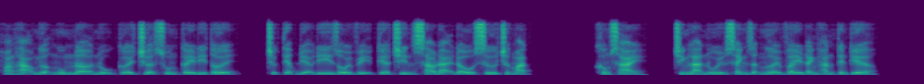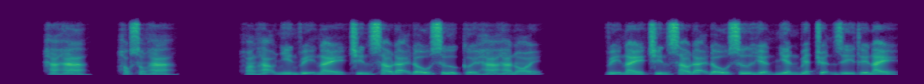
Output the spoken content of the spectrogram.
Hoàng hạo ngượng ngùng nở nụ cười trượt xuống cây đi tới, trực tiếp địa đi rồi vị kia chín sao đại đấu sư trước mặt. Không sai, chính là núi xanh dẫn người vây đánh hắn tên kia. Ha ha, học xong ha. Hoàng hạo nhìn vị này chín sao đại đấu sư cười ha ha nói. Vị này chín sao đại đấu sư hiển nhiên biết chuyện gì thế này,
